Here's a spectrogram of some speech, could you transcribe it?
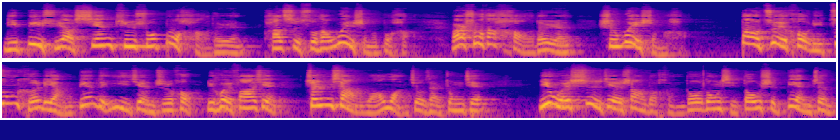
你必须要先听说不好的人，他是说他为什么不好，而说他好的人是为什么好。到最后，你综合两边的意见之后，你会发现真相往往就在中间。因为世界上的很多东西都是辩证，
